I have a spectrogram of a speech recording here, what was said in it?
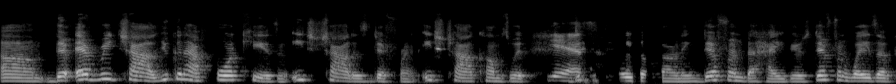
Um there every child you can have four kids and each child is different. Each child comes with yes. ways of learning different behaviors different ways of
